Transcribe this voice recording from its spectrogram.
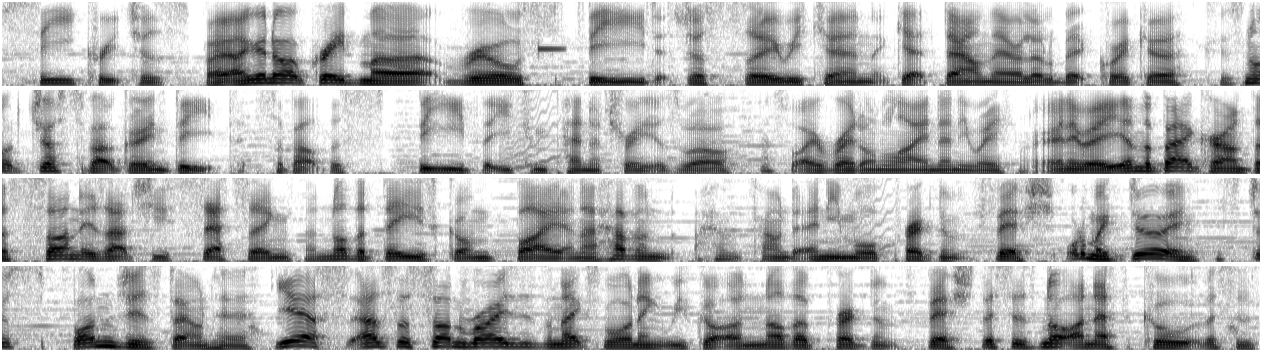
sea creatures. Right, I'm going to upgrade my reel speed just so we can get down there a little bit quicker. Because it's not just about going deep. It's about the speed that you can penetrate as well. That's what I read online anyway. Right, anyway, in the background, the sun is actually setting. Another day's gone by and I haven't, I haven't found any more pregnant fish. What am I doing? It's just sponges down here. Yes, as the sun rises the next morning, we've got another pregnant fish. This is not unethical. This is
